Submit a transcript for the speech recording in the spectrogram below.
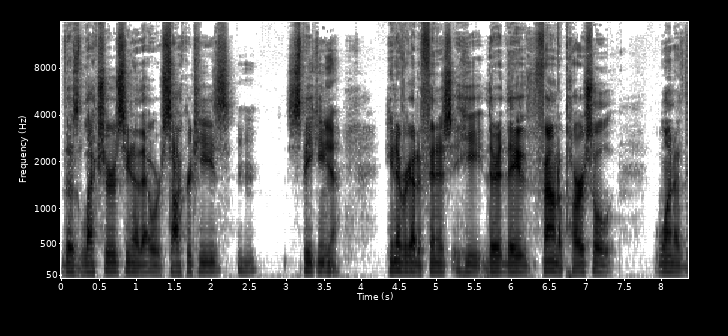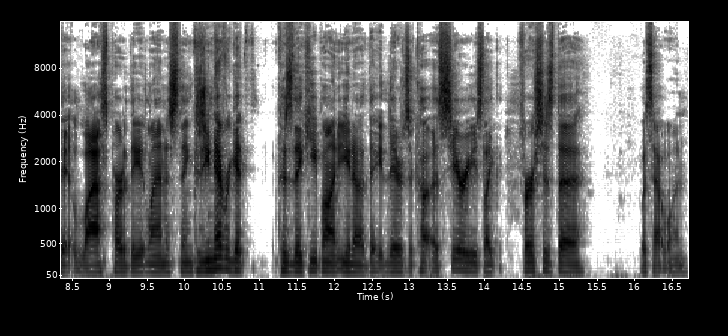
those lectures you know that were socrates Mhm. speaking Yeah. he never got to finish he they they found a partial one of the last part of the atlantis thing because you never get because they keep on you know they there's a, a series like first is the what's that one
